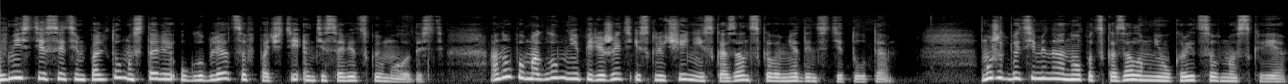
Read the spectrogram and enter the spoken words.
Вместе с этим пальто мы стали углубляться в почти антисоветскую молодость. Оно помогло мне пережить исключение из Казанского мединститута. Может быть, именно оно подсказало мне укрыться в Москве.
